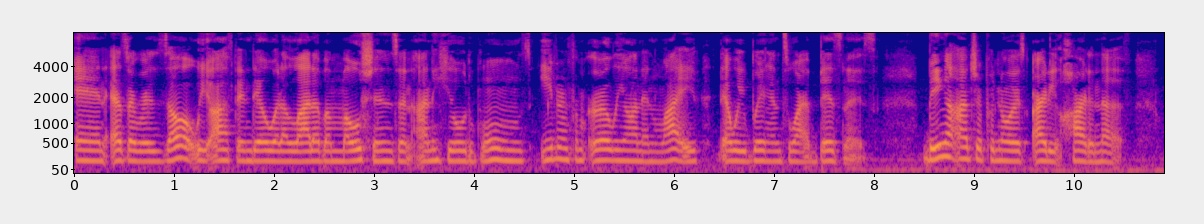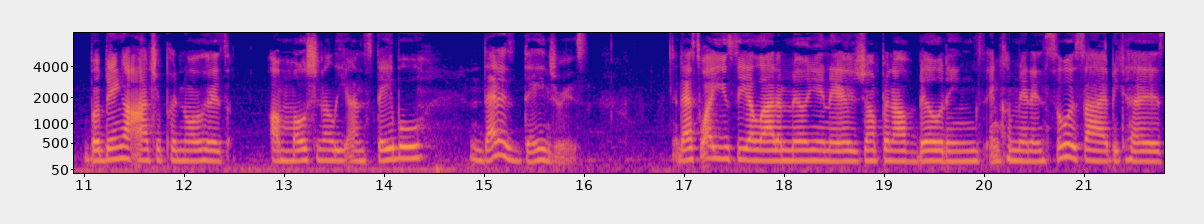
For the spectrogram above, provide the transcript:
And as a result, we often deal with a lot of emotions and unhealed wounds, even from early on in life, that we bring into our business. Being an entrepreneur is already hard enough, but being an entrepreneur who is emotionally unstable, that is dangerous. That's why you see a lot of millionaires jumping off buildings and committing suicide because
